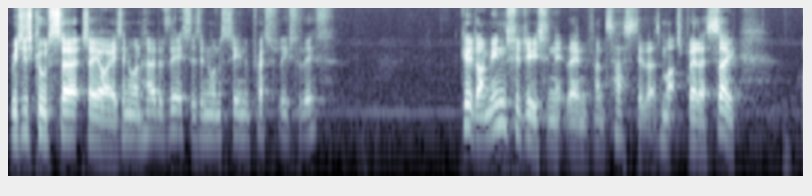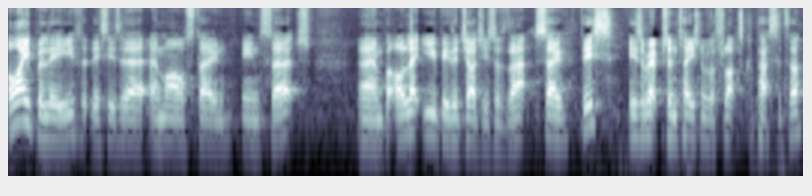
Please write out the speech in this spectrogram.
which is called Search AI. Has anyone heard of this? Has anyone seen the press release for this? Good, I'm introducing it then. Fantastic, that's much better. So, I believe that this is a, a milestone in search, um, but I'll let you be the judges of that. So, this is a representation of a flux capacitor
